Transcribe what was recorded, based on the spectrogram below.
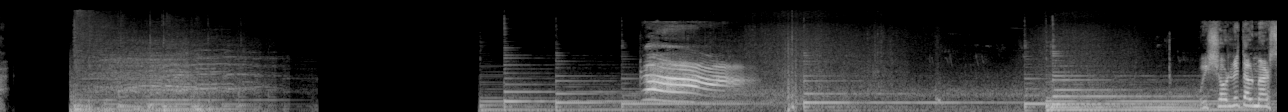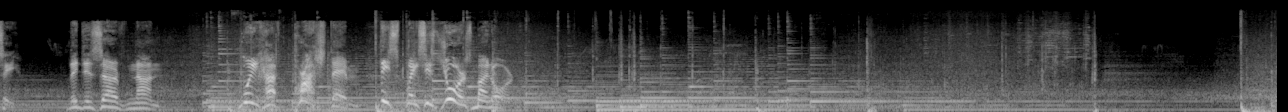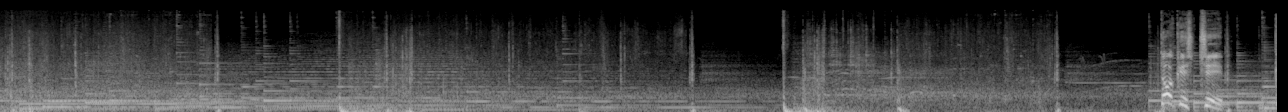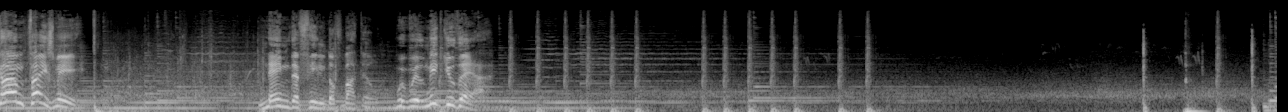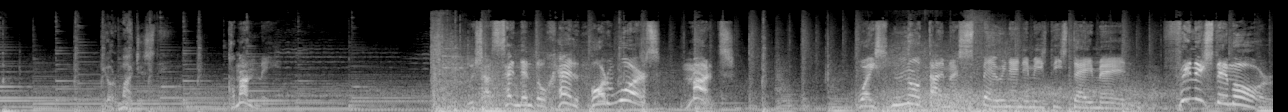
Ah! We show little mercy. They deserve none. We have crushed them! This place is yours, my lord! Is cheap. Come face me! Name the field of battle. We will meet you there. Your Majesty. Command me! We shall send them to hell or worse! March! Waste no time sparing enemies this day, men! Finish them all!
